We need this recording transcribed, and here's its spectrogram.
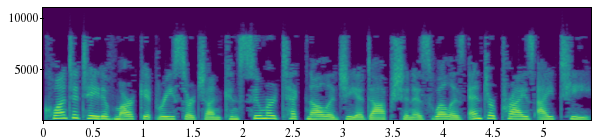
quantitative market research on consumer technology adoption as well as enterprise IT,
